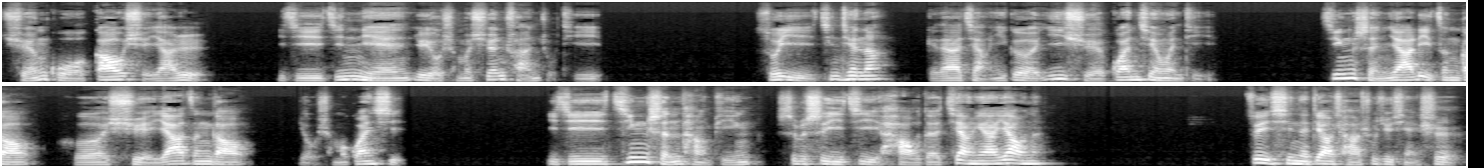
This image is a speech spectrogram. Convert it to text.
全国高血压日，以及今年又有什么宣传主题。所以今天呢，给大家讲一个医学关键问题：精神压力增高和血压增高有什么关系？以及精神躺平是不是一剂好的降压药呢？最新的调查数据显示，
